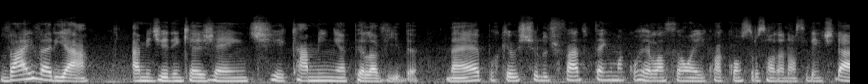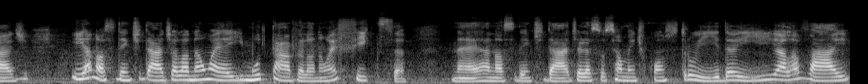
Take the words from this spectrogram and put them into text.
vai variar à medida em que a gente caminha pela vida, né? Porque o estilo de fato tem uma correlação aí com a construção da nossa identidade, e a nossa identidade ela não é imutável, ela não é fixa, né? A nossa identidade ela é socialmente construída e ela vai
